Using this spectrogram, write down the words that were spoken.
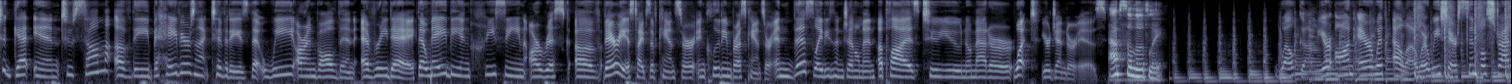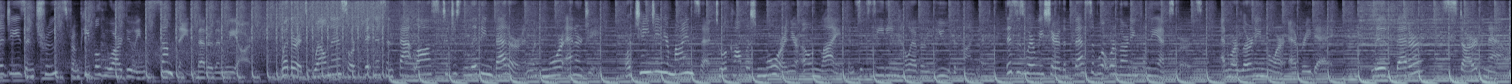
to get into some of the behaviors and activities that we are involved in every day that may be increasing our risk of various types of cancer, including breast cancer. And this, ladies and gentlemen, applies to you no matter what your gender is. Absolutely. Welcome. You're on air with Ella, where we share simple strategies and truths from people who are doing something better than we are. Whether it's wellness or fitness and fat loss, to just living better and with more energy, or changing your mindset to accomplish more in your own life and succeeding however you define it. This is where we share the best of what we're learning from the experts, and we're learning more every day. Live better, start now.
